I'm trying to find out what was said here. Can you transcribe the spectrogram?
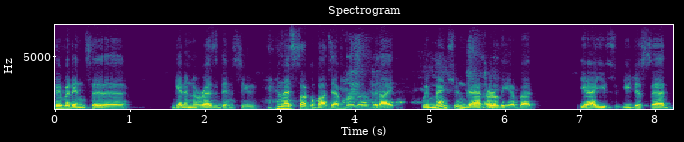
pivot into getting a residency. Let's talk about that for a little bit. I we mentioned that earlier, but yeah, you you just said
